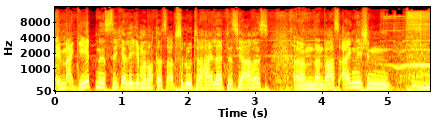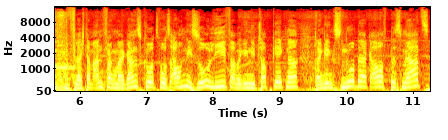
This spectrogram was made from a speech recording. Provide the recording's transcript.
Im Ergebnis sicherlich immer noch das absolute Highlight des Jahres. Ähm, dann war es eigentlich ein, vielleicht am Anfang mal ganz kurz, wo es auch nicht so lief, aber gegen die Top-Gegner. Dann ging es nur bergauf bis März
